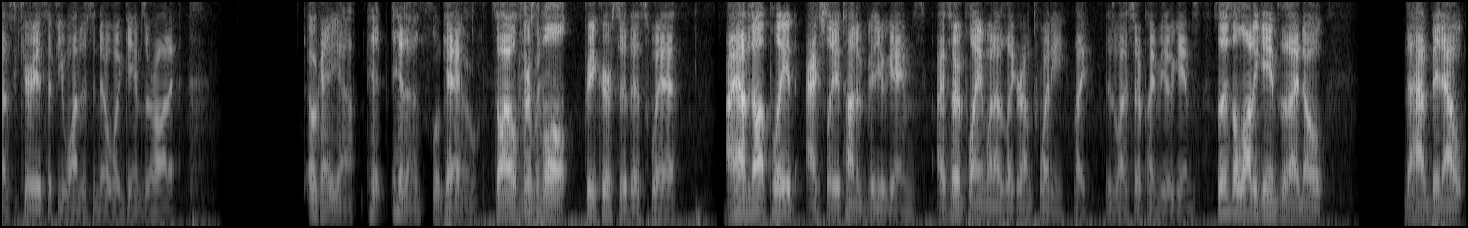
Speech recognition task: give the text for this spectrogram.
I was curious if you wanted to know what games are on it. okay, yeah, hit hit us. Let's Okay. go. So I will first what of all precursor this with I have not played actually a ton of video games. I started playing when I was like around 20, like is when I started playing video games. So there's a lot of games that I know that have been out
